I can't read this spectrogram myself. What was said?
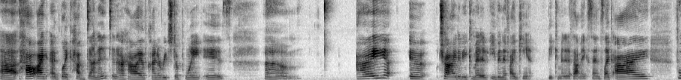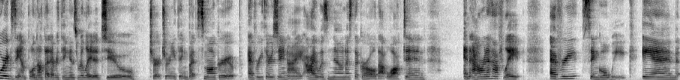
uh, how I, I like have done it and how i have kind of reached a point is um, i uh, try to be committed even if i can't be committed if that makes sense. Like i for example not that everything is related to church or anything but small group every thursday night i was known as the girl that walked in an hour and a half late every single week. And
